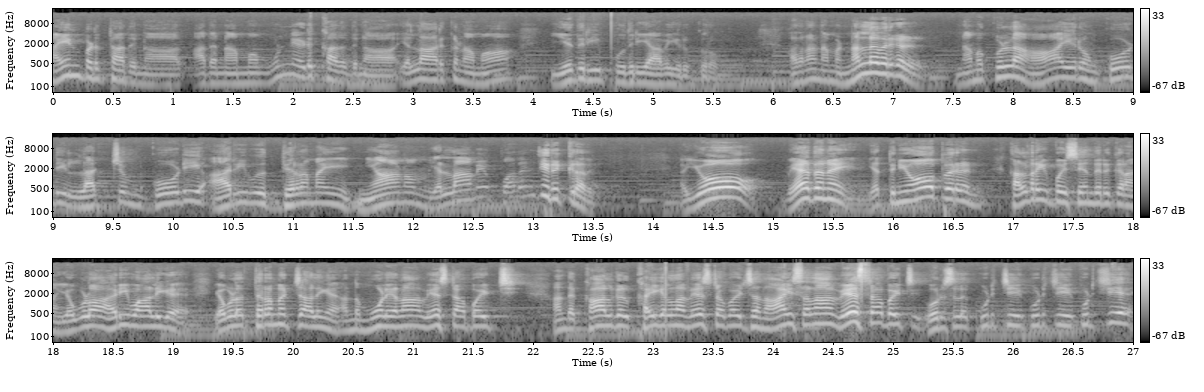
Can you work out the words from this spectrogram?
பயன்படுத்தாததினால் அதை நம்ம முன் எடுக்காததினால் எல்லாருக்கும் நம்ம எதிரி புதிரியாகவே இருக்கிறோம். அதனால் நம்ம நல்லவர்கள் நமக்குள்ள ஆயிரம் கோடி லட்சம் கோடி அறிவு திறமை ஞானம் எல்லாமே புதஞ்சு இருக்கிறது ஐயோ வேதனை. எத்தனையோ பேர் கல்லறைக்கு போய் சேர்ந்துருக்கிறாங்க. எவ்வளோ அறிவாளிக எவ்வளோ திறமைச்சாலிங்க அந்த மூளையெல்லாம் வேஸ்ட்டாக போயிடுச்சு. அந்த கால்கள் கைகள்லாம் வேஸ்ட்டாக போயிடுச்சு. அந்த ஆயுசெல்லாம் வேஸ்ட்டாக போயிடுச்சு. ஒரு சிலர் குடிச்சு குடிச்சு குடிச்சு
